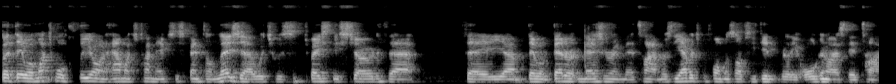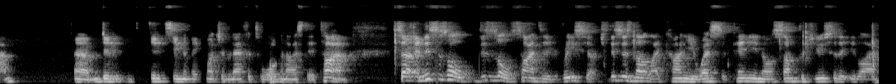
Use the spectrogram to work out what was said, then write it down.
but they were much more clear on how much time they actually spent on leisure, which was basically showed that they um, they were better at measuring their time. Whereas the average performers obviously didn't really organize their time, um, didn't didn't seem to make much of an effort to organize their time. So, and this is all this is all scientific research. This is not like Kanye West's opinion or some producer that you like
